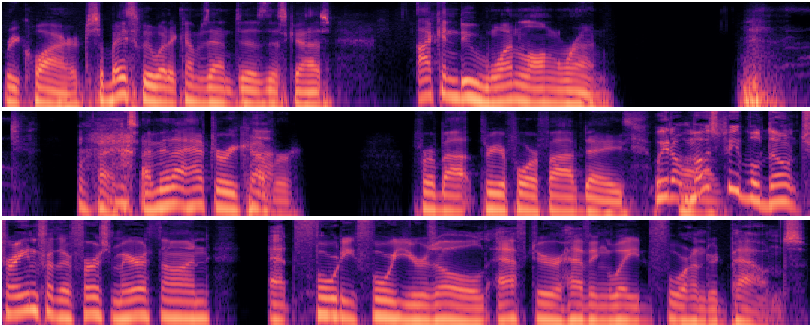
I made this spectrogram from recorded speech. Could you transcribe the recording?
required. So basically, what it comes down to is this, guys: I can do one long run Right. and then I have to recover for about three or four or five days. We don't. Um, most people don't train for their first marathon at 44 years old after having weighed 400 pounds.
